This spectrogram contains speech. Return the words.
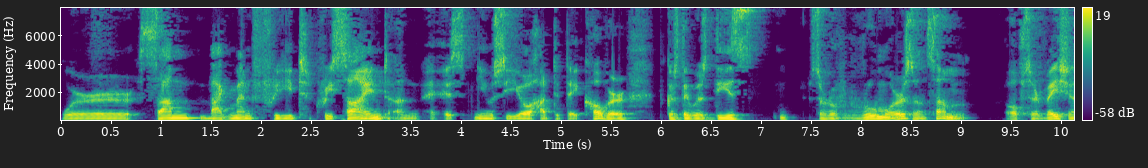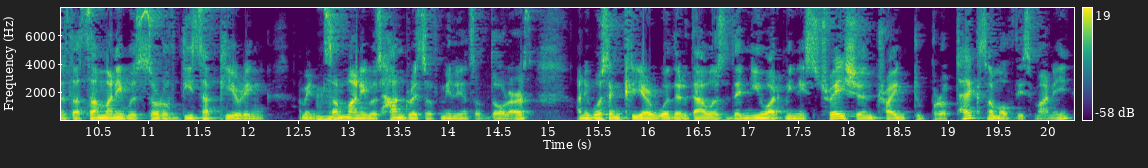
where Sam Bankman-Fried resigned and his new CEO had to take over because there was these sort of rumors and some observations that some money was sort of disappearing. I mean, mm-hmm. some money was hundreds of millions of dollars. And it wasn't clear whether that was the new administration trying to protect some of this money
